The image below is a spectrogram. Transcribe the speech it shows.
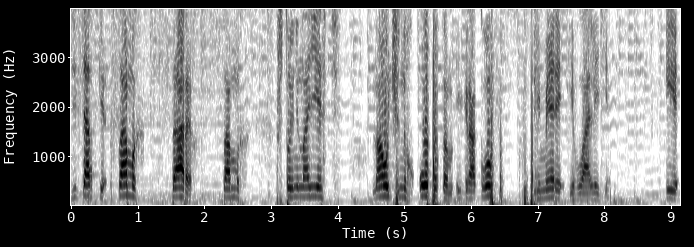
десятке самых старых, самых что ни на есть наученных опытом игроков в примере и в Ла Лиге. И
